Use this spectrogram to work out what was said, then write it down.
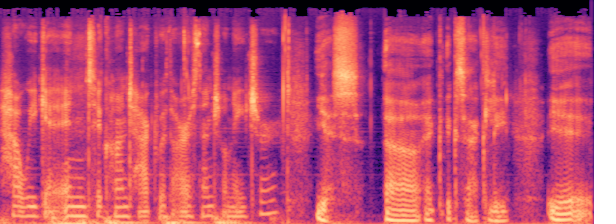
how we get into contact with our essential nature? Yes, uh, exactly. Yeah,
